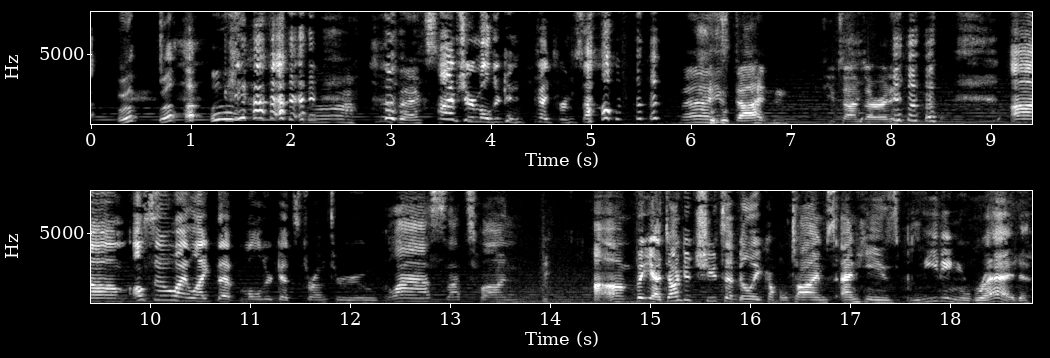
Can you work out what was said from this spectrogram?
Whoop, whoop, uh, whoop. Uh, no thanks. I'm sure Mulder can fend for himself. Uh, he's died a few times already. Um, also, I like that Mulder gets thrown through glass. That's fun. Um, but yeah, Doggett shoots at Billy a couple times, and he's bleeding red,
